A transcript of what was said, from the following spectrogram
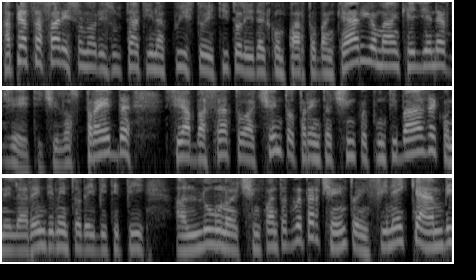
A Piazza Affari sono risultati in acquisto i titoli del comparto bancario, ma anche gli energetici. Lo spread si è abbassato a 135 punti base con il rendimento dei BTP all'1,52% e infine i cambi,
